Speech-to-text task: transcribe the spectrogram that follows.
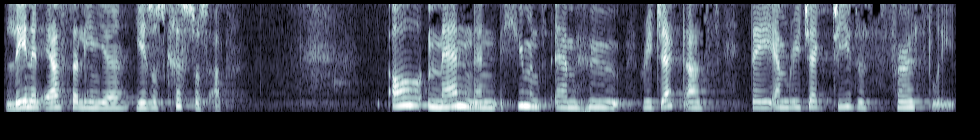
lehnen in erster Linie Jesus Christus ab. All men and humans um, who reject us, they um, reject Jesus firstly.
